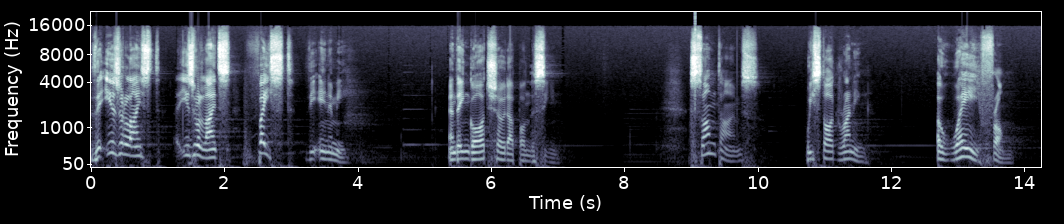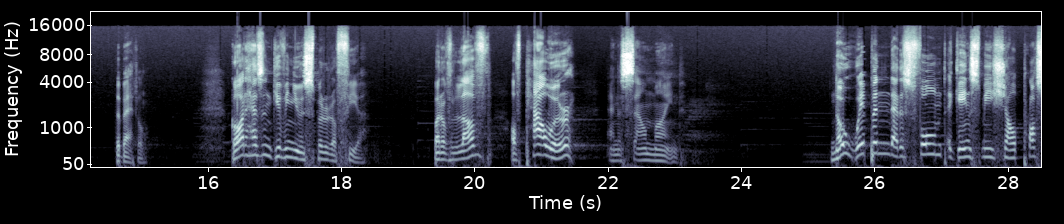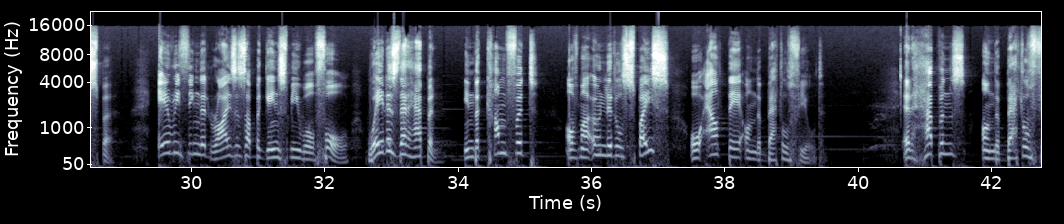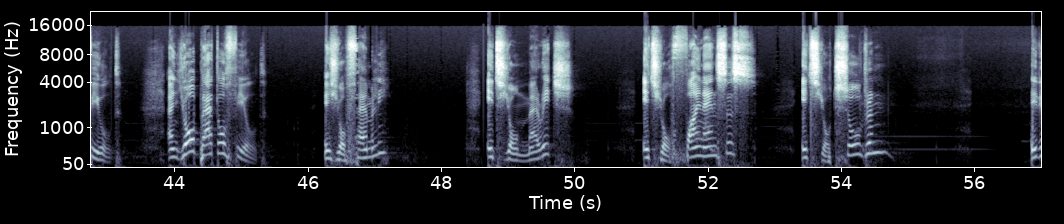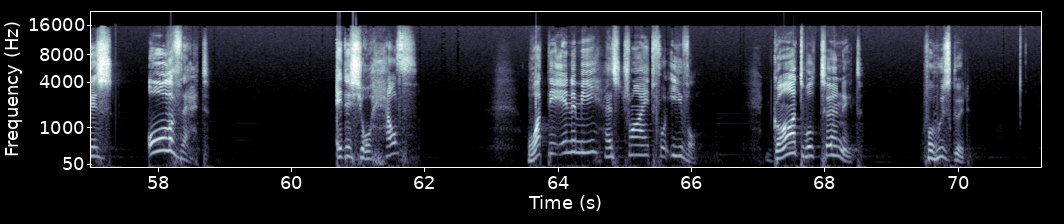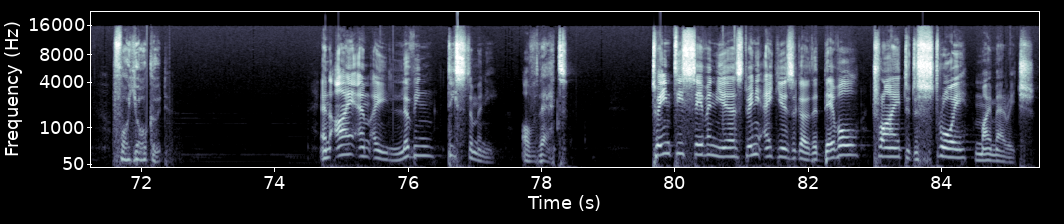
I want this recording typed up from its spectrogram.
The Israelites, Israelites faced the enemy. And then God showed up on the scene. Sometimes we start running away from the battle. God hasn't given you a spirit of fear but of love, of power, and a sound mind. No weapon that is formed against me shall prosper. Everything that rises up against me will fall. Where does that happen? In the comfort of my own little space or out there on the battlefield? It happens on the battlefield. And your battlefield is your family, it's your marriage, it's your finances, it's your children, it is all of that. It is your health. What the enemy has tried for evil, God will turn it for whose good? For your good. And I am a living testimony of that. 27 years, 28 years ago, the devil tried to destroy my marriage.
